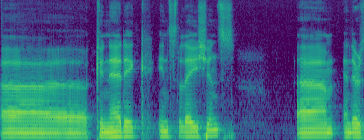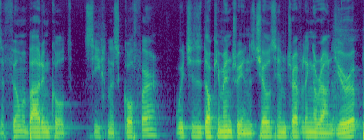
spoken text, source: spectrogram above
uh, kinetic installations, um, and there's a film about him called Signer's Koffer, which is a documentary, and it shows him traveling around Europe,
